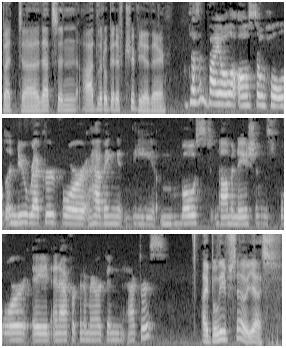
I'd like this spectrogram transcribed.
But uh, that's an odd little bit of trivia there. Doesn't Viola also hold a new record for having the most nominations for a, an African American actress? I believe so. Yes,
